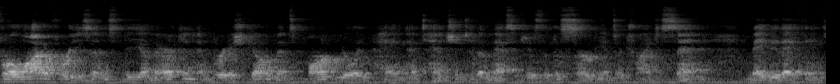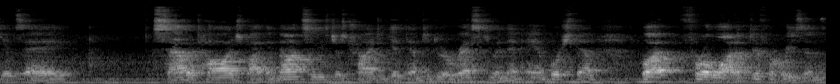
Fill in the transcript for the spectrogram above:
for a lot of reasons, the American and British governments aren't really paying attention to the messages that the Serbians are trying to send. Maybe they think it's a sabotage by the Nazis, just trying to get them to do a rescue and then ambush them. But for a lot of different reasons,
